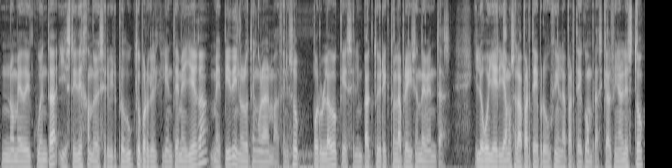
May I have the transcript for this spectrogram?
no me doy cuenta y estoy dejando de servir producto porque el cliente me llega, me pide y no lo tengo en el almacén. Eso, por un lado, que es el impacto directo en la previsión de ventas. Y luego ya iríamos a la parte de producción la parte de compras, que al final esto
